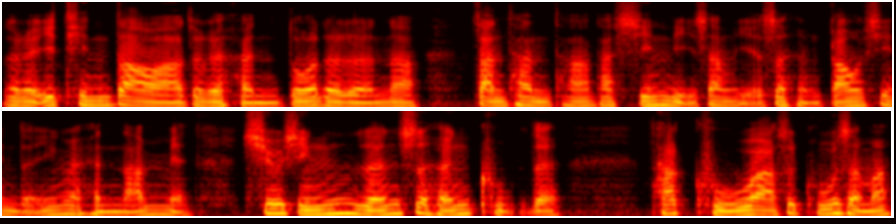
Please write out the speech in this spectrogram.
这个一听到啊，这个很多的人呢赞叹他，他心理上也是很高兴的，因为很难免修行人是很苦的，他苦啊是苦什么？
